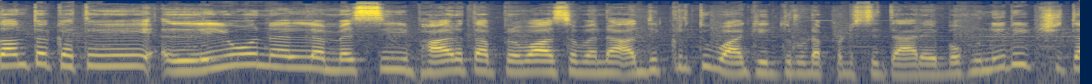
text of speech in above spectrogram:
ದಂತಕತೆ ಲಿಯೋನೆಲ್ ಮೆಸ್ಸಿ ಭಾರತ ಪ್ರವಾಸವನ್ನು ಅಧಿಕೃತವಾಗಿ ದೃಢಪಡಿಸಿದ್ದಾರೆ. ಬಹುನಿರೀಕ್ಷಿತ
